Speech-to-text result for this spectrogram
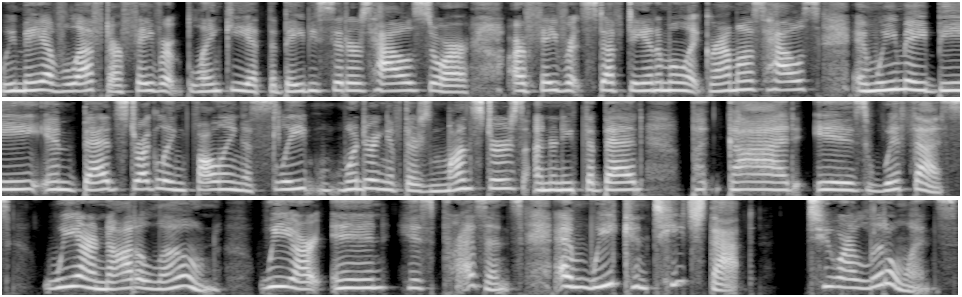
We may have left our favorite blankie at the babysitter's house or our favorite stuffed animal at grandma's house, and we may be in bed struggling, falling asleep, wondering if there's monsters underneath the bed, but God is with us. We are not alone. We are in His presence, and we can teach that to our little ones,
